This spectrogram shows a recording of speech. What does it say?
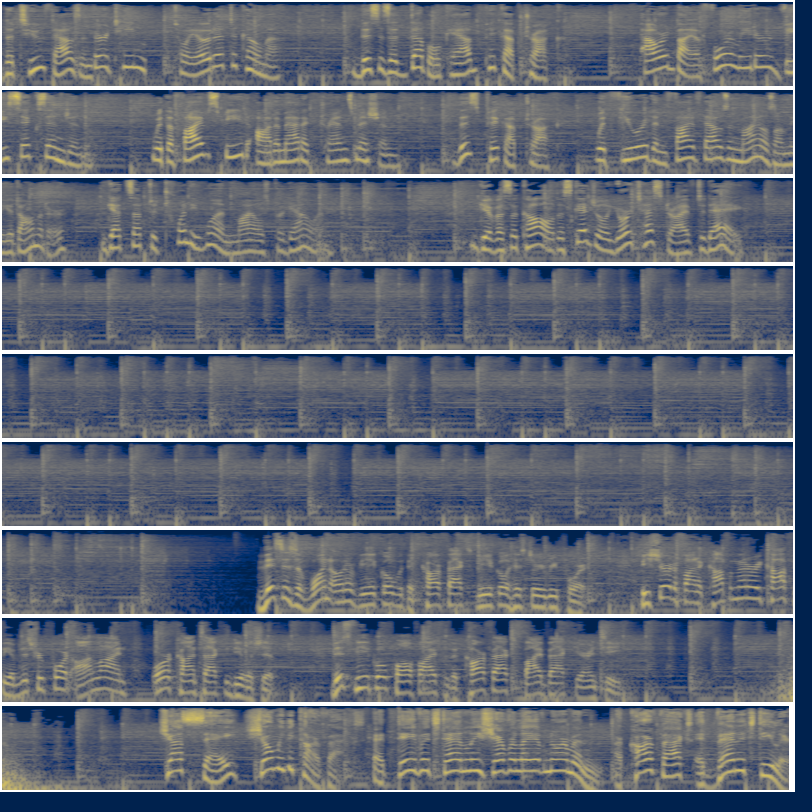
the 2013 Toyota Tacoma. This is a double cab pickup truck, powered by a 4 liter V6 engine with a 5 speed automatic transmission. This pickup truck, with fewer than 5,000 miles on the odometer, gets up to 21 miles per gallon. Give us a call to schedule your test drive today. This is a one owner vehicle with a Carfax Vehicle History Report. Be sure to find a complimentary copy of this report online or contact the dealership. This vehicle qualifies for the Carfax buyback guarantee. Just say, Show me the Carfax at David Stanley Chevrolet of Norman, a Carfax Advantage dealer.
